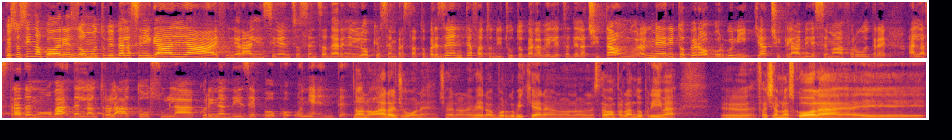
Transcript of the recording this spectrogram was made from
Questo sindaco ha reso molto più bella Senigallia, ai funerali in silenzio senza dare nell'occhio è sempre stato presente, ha fatto di tutto per la bellezza della città, onore al merito, però Borgonicchia, ciclabile semaforo oltre alla strada nuova, dall'altro lato sulla Corinaldese poco o niente. No, no, ha ragione, cioè non è vero, Borgovicchia, non, ne stavamo parlando prima, eh, facciamo la scuola e...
